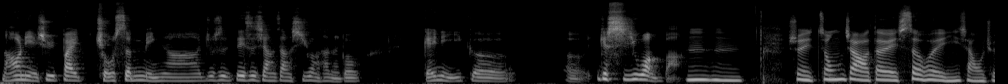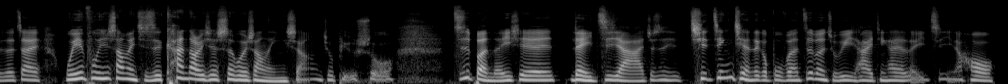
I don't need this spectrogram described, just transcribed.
然后你也去拜求神明啊，就是类似像这样，希望它能够给你一个呃一个希望吧。嗯哼，所以宗教对社会的影响，我觉得在文艺复兴上面其实看到了一些社会上的影响，就比如说资本的一些累积啊，就是其金钱这个部分，资本主义它已经开始累积，然后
